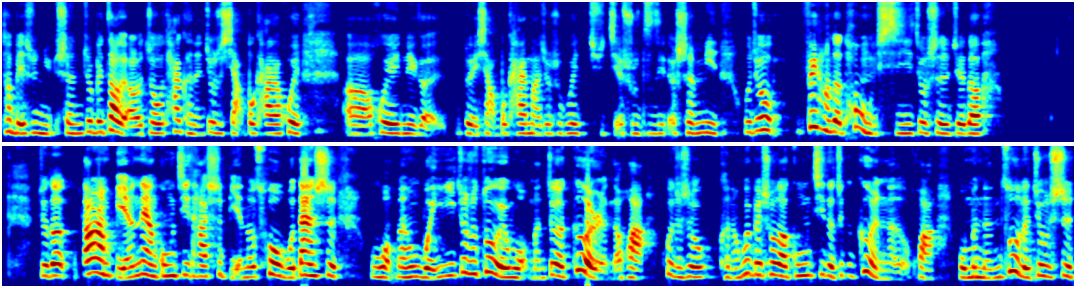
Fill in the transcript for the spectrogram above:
特别是女生，就被造谣了之后，她可能就是想不开，会，呃，会那个，对，想不开嘛，就是会去结束自己的生命，我就非常的痛惜，就是觉得。觉得当然，别人那样攻击他是别人的错误，但是我们唯一就是作为我们这个个人的话，或者说可能会被受到攻击的这个个人的话，我们能做的就是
